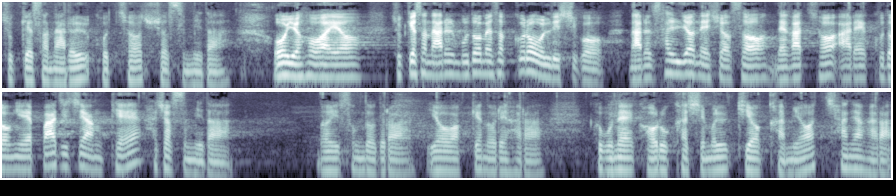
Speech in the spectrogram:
주께서 나를 고쳐 주셨습니다. 오 여호와여 주께서 나를 무덤에서 끌어올리시고 나를 살려내셔서 내가 저 아래 구덩이에 빠지지 않게 하셨습니다. 너희 성도들아 여호와께 노래하라 그분의 거룩하심을 기억하며 찬양하라.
